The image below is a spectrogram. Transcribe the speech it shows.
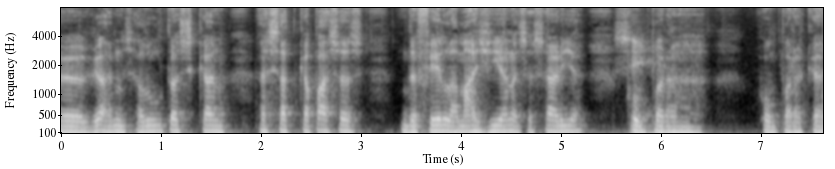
eh, grans, adultes, que han estat capaces de fer la màgia necessària Sí. com, per a, com per a que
